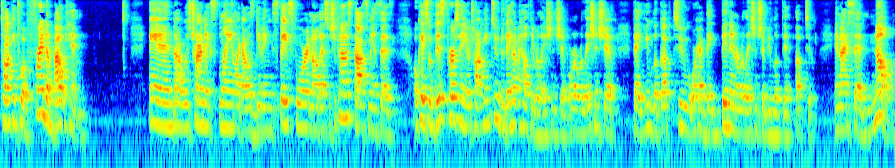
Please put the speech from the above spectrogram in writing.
talking to a friend about him. And I was trying to explain, like I was giving space for it and all that. So she kind of stops me and says, Okay, so this person you're talking to, do they have a healthy relationship or a relationship that you look up to, or have they been in a relationship you looked in, up to? And I said, No,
